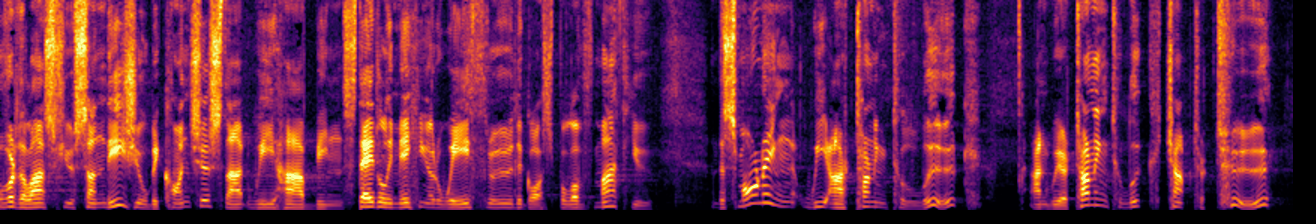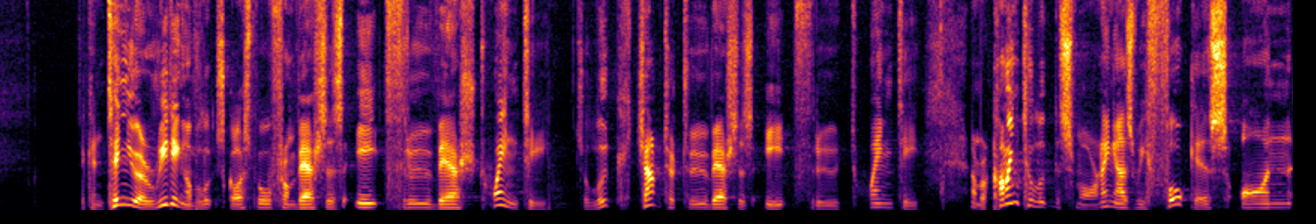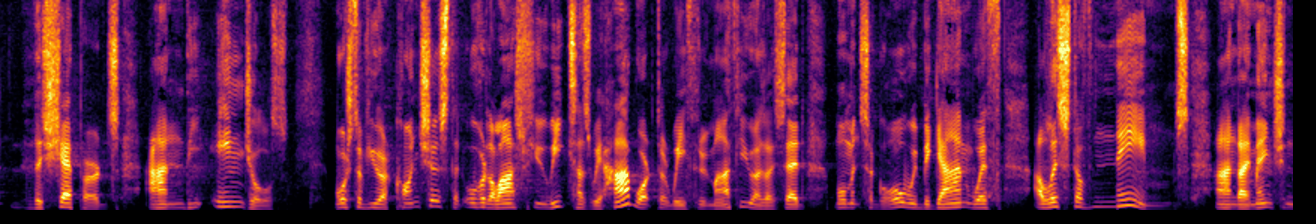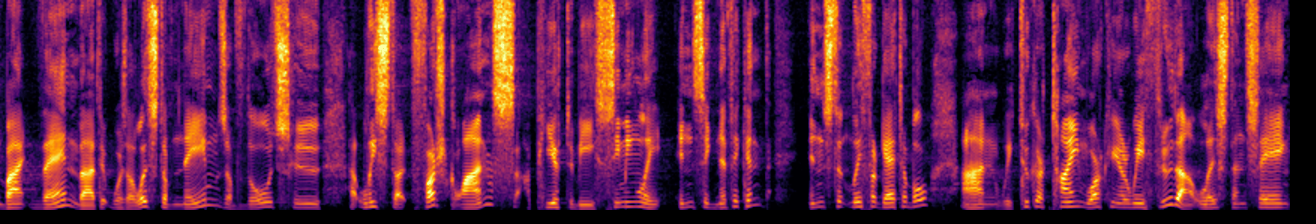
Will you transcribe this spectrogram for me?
Over the last few Sundays, you'll be conscious that we have been steadily making our way through the Gospel of Matthew. And This morning, we are turning to Luke, and we are turning to Luke chapter 2 to continue our reading of Luke's Gospel from verses 8 through verse 20. So, Luke chapter 2, verses 8 through 20. And we're coming to Luke this morning as we focus on the shepherds and the angels. Most of you are conscious that over the last few weeks, as we have worked our way through Matthew, as I said moments ago, we began with a list of names. And I mentioned back then that it was a list of names of those who, at least at first glance, appear to be seemingly insignificant, instantly forgettable. And we took our time working our way through that list and saying,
